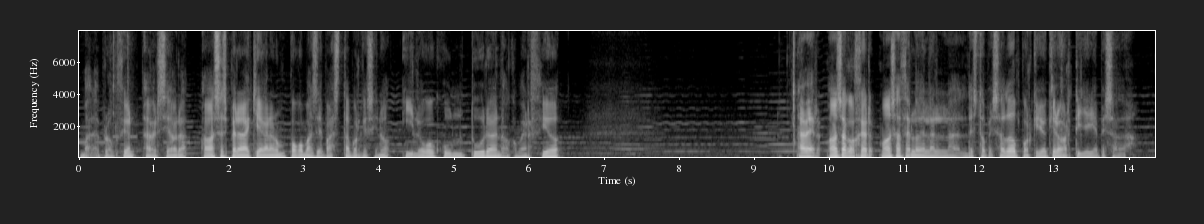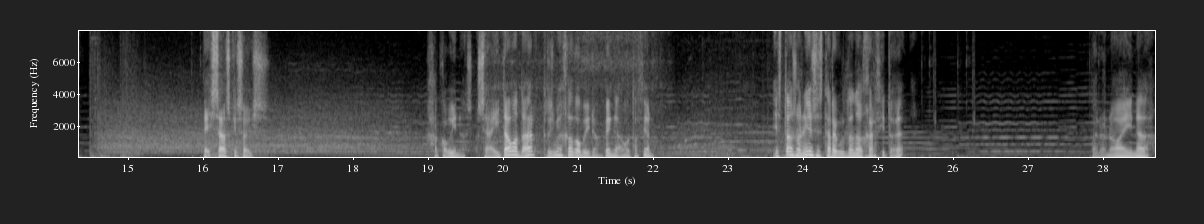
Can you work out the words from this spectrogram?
Vale, producción. A ver si ahora... Vamos a esperar aquí a ganar un poco más de pasta, porque si no... Y luego cultura, no, comercio... A ver, vamos a coger... Vamos a hacer lo de, esto pesado, porque yo quiero artillería pesada. Pesados que sois. Jacobinos. O sea, ahí te a votar. 3.000 jacobinos. Venga, votación. Estados Unidos está reclutando ejército, ¿eh? Pero no hay nada.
